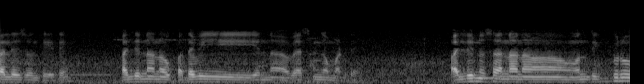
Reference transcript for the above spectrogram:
ಕಾಲೇಜು ಅಂತ ಇದೆ. ಅಲ್ಲಿ ನಾನು ಪದವಿಯನ್ನು ವ್ಯಾಸಂಗ ಮಾಡಿದೆ. ಅಲ್ಲಿನೂ ಸಹ ನಾನು ಒಂದಿಬ್ಬರು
